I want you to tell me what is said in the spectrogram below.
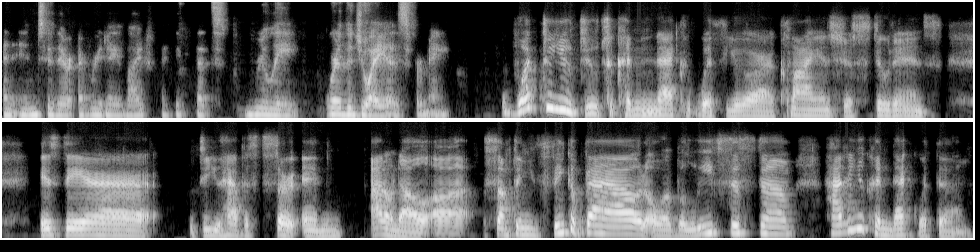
and into their everyday life. I think that's really where the joy is for me. What do you do to connect with your clients, your students? Is there, do you have a certain I don't know, uh, something you think about or a belief system? How do you connect with them?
